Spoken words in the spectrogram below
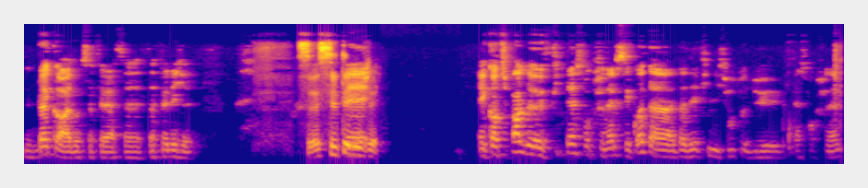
D'accord, donc ça fait, ça, ça fait léger. C'était léger. Et quand tu parles de fitness fonctionnel, c'est quoi ta, ta définition toi, du fitness fonctionnel?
